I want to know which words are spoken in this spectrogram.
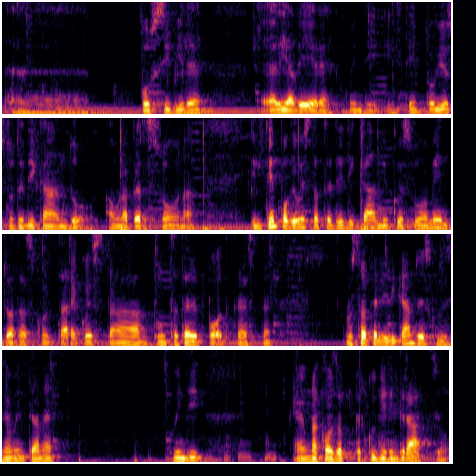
eh, possibile riavere, quindi il tempo che io sto dedicando a una persona, il tempo che voi state dedicando in questo momento ad ascoltare questa puntata del podcast, lo state dedicando esclusivamente a me. Quindi è una cosa per cui vi ringrazio,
